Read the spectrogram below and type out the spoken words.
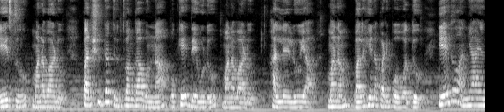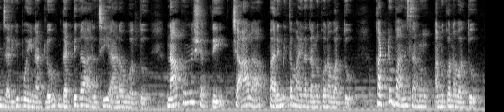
యేసు మనవాడు. పరిశుద్ధ త్రిత్వంగా ఉన్న ఒకే దేవుడు మనవాడు. హల్లేలూయ. మనం బలహీనపడిపోవద్దు. ఏదో అన్యాయం జరిగిపోయినట్లు గట్టిగా అరచి ఏడవద్దు. నాకున్న శక్తి చాలా పరిమితమైనదనుకొనవద్దు. కట్టు బానిసను అనుకొనవద్దు.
